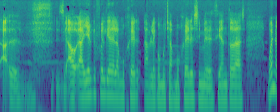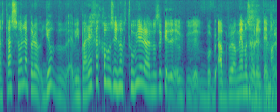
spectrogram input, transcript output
a- a- ayer que fue el Día de la Mujer, hablé con muchas mujeres y me decían todas, bueno, estás sola, pero yo, mi pareja es como si no estuviera, no sé qué, eh, eh, bromeamos sobre el tema. Sí.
